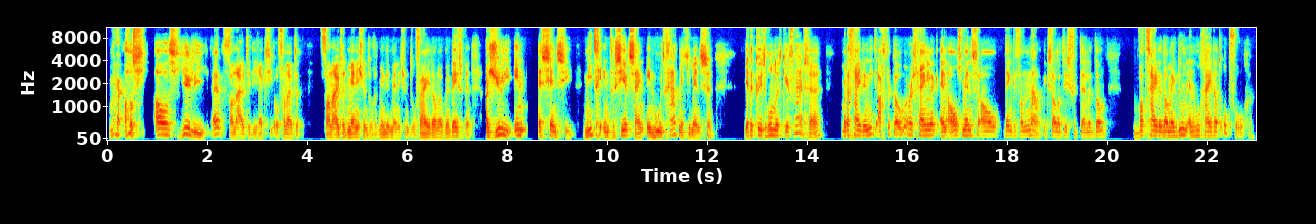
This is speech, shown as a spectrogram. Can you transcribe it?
Maar als, als jullie, hè, vanuit de directie of vanuit de vanuit het management of het middenmanagement of waar je dan ook mee bezig bent. Als jullie in essentie niet geïnteresseerd zijn in hoe het gaat met je mensen, ja, dan kun je het honderd keer vragen, maar dan ga je er niet achter komen waarschijnlijk. En als mensen al denken van, nou, ik zal het eens vertellen, dan wat ga je er dan mee doen en hoe ga je dat opvolgen?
